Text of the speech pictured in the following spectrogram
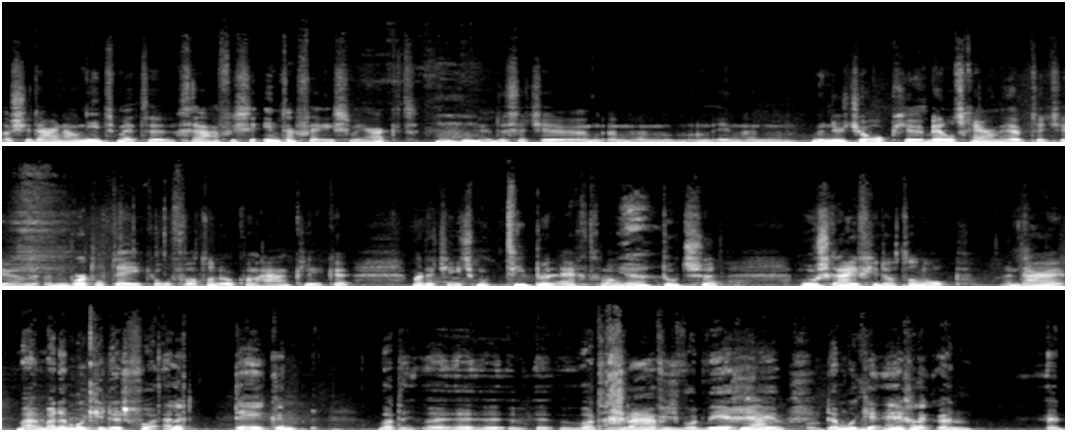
als je daar nou niet met de grafische interface werkt, Mhm. eh, dus dat je een, een, een, een, een, een minuutje op je beeldscherm hebt, dat je een, een wortelteken of wat dan ook kan aanklikken, maar dat je iets moet typen, echt gewoon Ja. toetsen. Hoe schrijf je dat dan op? En daar Maar, maar dan moet je dus voor elk teken, wat, eh, eh, eh, wat grafisch wordt weergegeven, dan moet je eigenlijk een, een,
